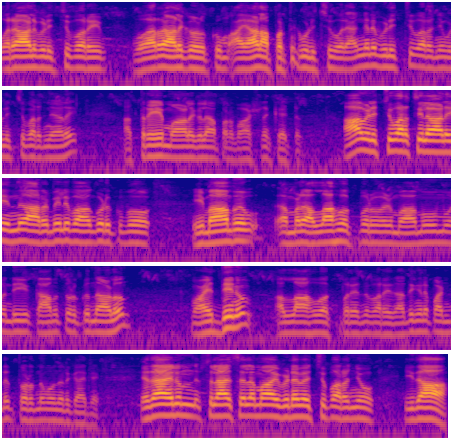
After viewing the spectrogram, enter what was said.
ഒരാൾ വിളിച്ചു പറയും വേറെ ആൾ കേൾക്കും അയാൾ അപ്പുറത്തേക്ക് വിളിച്ചു പറയും അങ്ങനെ വിളിച്ചു പറഞ്ഞ് വിളിച്ചു പറഞ്ഞാണ് അത്രയും ആളുകൾ ആ പ്രഭാഷണം കേട്ടത്. ആ വിളിച്ചു പറച്ചിലാണ് ഇന്ന് അറബിയിൽ ബാങ്ക് കൊടുക്കുമ്പോൾ ഇമാമ് നമ്മൾ അള്ളാഹു അക്ബർ മാമുവും എന്ത് ചെയ്യും? കാമത്ത് കൊടുക്കുന്ന ആളും വൈദ്യനും അള്ളാഹു അക്ബർ എന്ന് പറയുന്നത്. അതിങ്ങനെ പണ്ട് തുറന്നു പോകുന്നൊരു കാര്യം ഏതായാലും ഇസ്ലാസ്ലമ ഇവിടെ വെച്ച് പറഞ്ഞു ഇതാ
